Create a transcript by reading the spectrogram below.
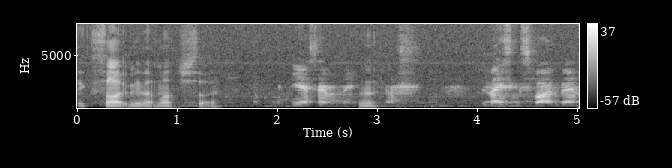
excite me that much. So Yeah, same with me. Amazing Spider-Man.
